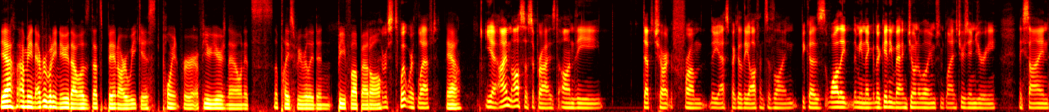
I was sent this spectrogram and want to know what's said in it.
Yeah, I mean everybody knew that was that's been our weakest point for a few years now, and it's a place we really didn't beef up at all. There was Whitworth left. Yeah, Yeah, I'm also surprised on the depth chart from the aspect of the offensive line because while they, I mean, they, they're getting back Jonah Williams from last year's injury, they signed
